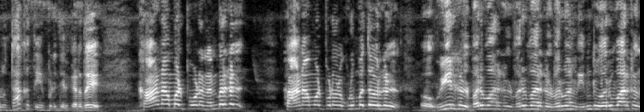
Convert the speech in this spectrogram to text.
ஒரு தாக்கத்தை ஏற்படுத்தியிருக்கிறது. காணாமல் போன நண்பர்கள் காணாமல் போன குடும்பத்தவர்கள் உயிர்கள் வருவார்கள் வருவார்கள் வருவார்கள். இன்று வருவார்கள்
